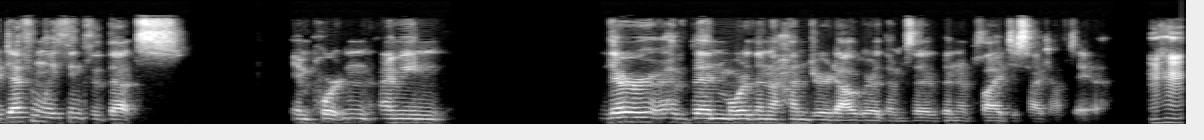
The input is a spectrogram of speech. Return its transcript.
I definitely think that that's important. I mean there have been more than 100 algorithms that have been applied to CyTOF data. Mm-hmm.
